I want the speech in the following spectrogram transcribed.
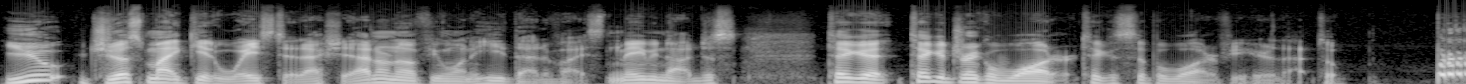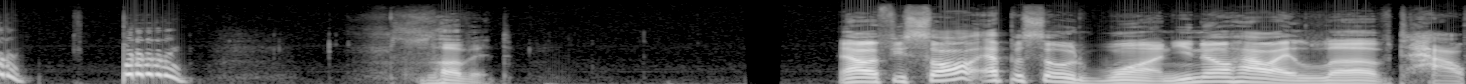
you just might get wasted. Actually, I don't know if you want to heed that advice. Maybe not. Just take a take a drink of water. Take a sip of water if you hear that. So, love it. Now, if you saw episode one, you know how I loved how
